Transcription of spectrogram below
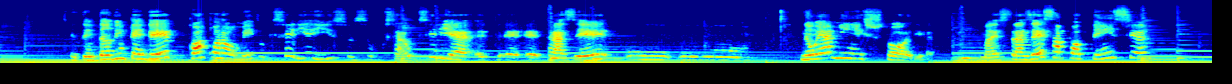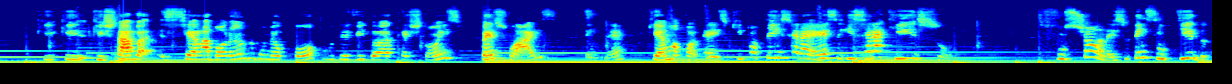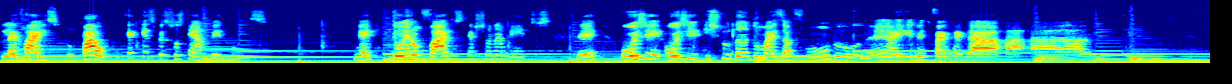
tentando entender corporalmente o que seria isso, o que seria é, é, é, trazer o, o, não é a minha história, mas trazer essa potência que, que, que, estava se elaborando no meu corpo devido a questões pessoais, né? Que é uma é isso. Que potência era essa? E será que isso funciona? Isso tem sentido levar isso para o palco? O que, é que as pessoas têm a ver com isso? Né? Então eram vários questionamentos. Né? Hoje, hoje, estudando mais a fundo, né? aí a gente vai pegar a, a,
